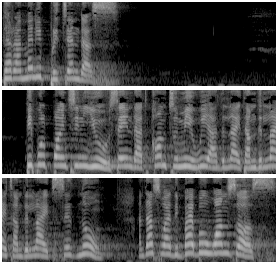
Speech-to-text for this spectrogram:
There are many pretenders. People pointing you, saying that, come to me, we are the light, I'm the light, I'm the light. Says no. And that's why the Bible warns us.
